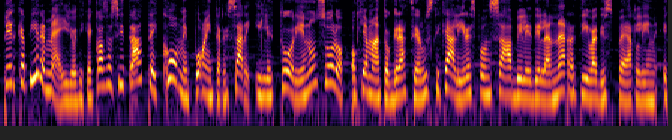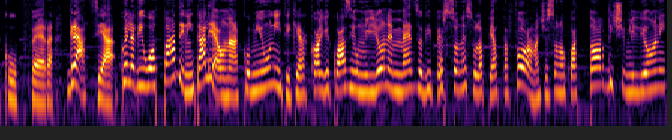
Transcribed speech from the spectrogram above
Per capire meglio di che cosa si tratta e come può interessare i lettori e non solo, ho chiamato Grazia Rusticali, responsabile della narrativa di Sperlin e Kupfer. Grazia, quella di Wattpad in Italia è una community che raccoglie quasi un milione e mezzo di persone sulla piattaforma, ci sono 14 milioni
